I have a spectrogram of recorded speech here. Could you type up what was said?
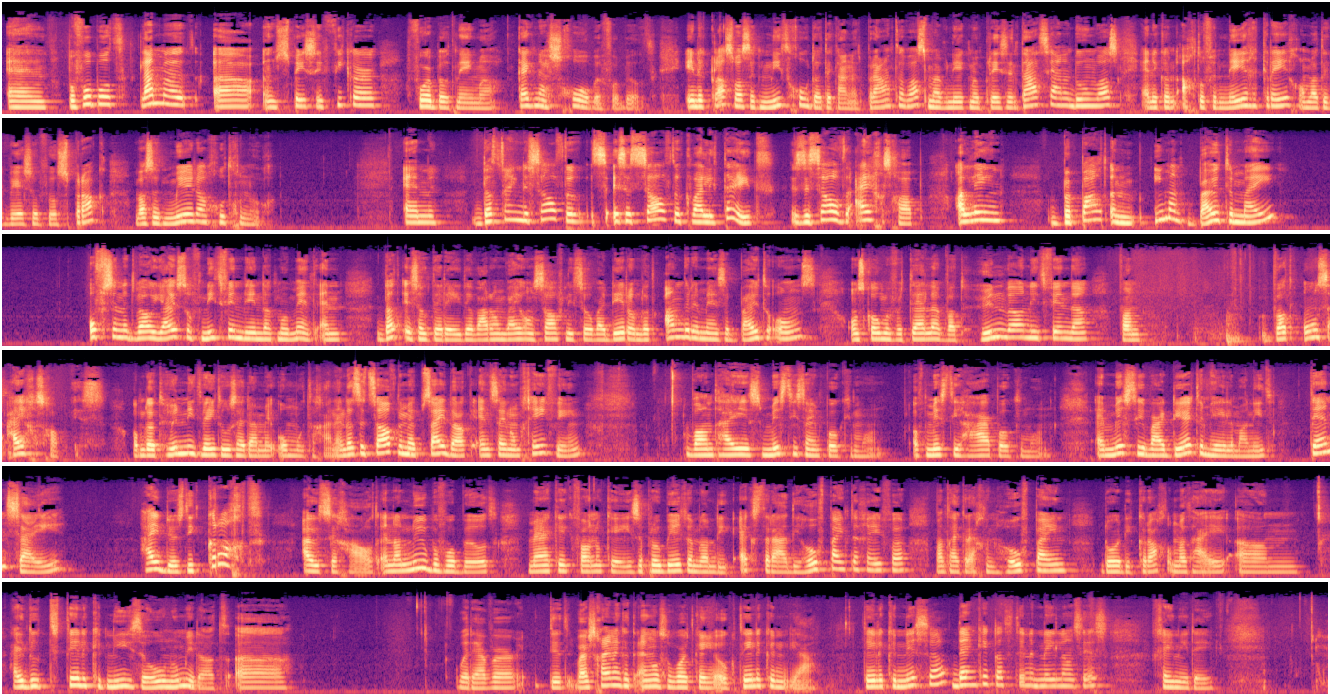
En bijvoorbeeld, laat me uh, een specifieker voorbeeld nemen. Kijk naar school bijvoorbeeld. In de klas was het niet goed dat ik aan het praten was, maar wanneer ik mijn presentatie aan het doen was en ik een 8 of een 9 kreeg omdat ik weer zoveel sprak, was het meer dan goed genoeg. En dat zijn dezelfde, is hetzelfde kwaliteit, is dezelfde eigenschap. Alleen bepaalt een, iemand buiten mij of ze het wel juist of niet vinden in dat moment. En dat is ook de reden waarom wij onszelf niet zo waarderen. Omdat andere mensen buiten ons ons komen vertellen wat hun wel niet vinden van wat onze eigenschap is. Omdat hun niet weten hoe zij daarmee om moeten gaan. En dat is hetzelfde met Psyduck en zijn omgeving. Want hij is Misty zijn Pokémon. Of Misty haar Pokémon. En Misty waardeert hem helemaal niet. Tenzij hij dus die kracht uit zich haalt. En dan nu bijvoorbeeld merk ik van oké, ze probeert hem dan die extra die hoofdpijn te geven. Want hij krijgt een hoofdpijn door die kracht. Omdat hij, um, hij doet telekinese, hoe noem je dat? Uh, whatever. Dit, waarschijnlijk het Engelse woord ken je ook. Teleken, ja, denk ik dat het in het Nederlands is. Geen idee.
